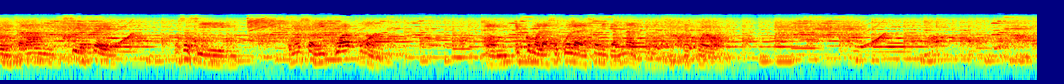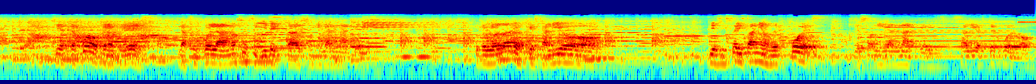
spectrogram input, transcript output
pensarán, sí, este, no sé si, como es Sonic 4, em, es como la secuela de Sonic and Knuckles, este juego. Sí, este juego creo que es la secuela, no sé si directa de Sonic Knuckles. Pero lo raro es que salió 16 años después de Sonic Knuckles, salió este juego.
